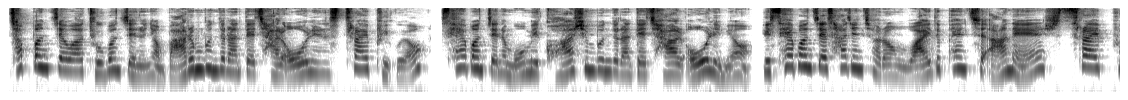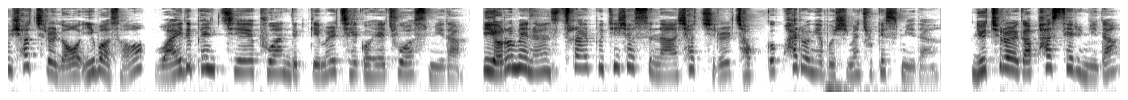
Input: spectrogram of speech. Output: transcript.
첫 번째와 두 번째는요, 마른 분들한테 잘 어울리는 스트라이프이고요. 세 번째는 몸이 과하신 분들한테 잘 어울리며 이 세 번째 사진처럼 와이드 팬츠 안에 스트라이프 셔츠를 넣어 입어서 와이드 팬츠의 부한 느낌을 제거해 주었습니다. 이 여름에는 스트라이프 티셔츠나 셔츠를 적극 활용해 보시면 좋겠습니다. neutral과 파스텔입니다.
